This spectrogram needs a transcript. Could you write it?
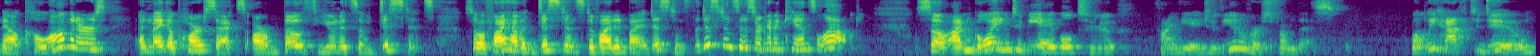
Now kilometers and megaparsecs are both units of distance. So if I have a distance divided by a distance, the distances are going to cancel out. So I'm going to be able to find the age of the universe from this. What we have to do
